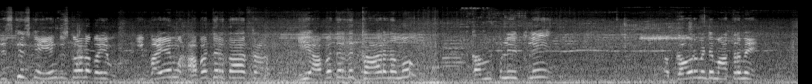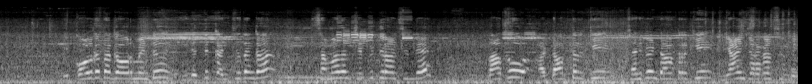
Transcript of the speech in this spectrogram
రిస్క్ తీసుకో ఏం తీసుకోవాలంటే భయం. ఈ భయం అభద్రత ఈ అభద్రత కారణము కంప్లీట్లీ గవర్నమెంట్ మాత్రమే. ఈ కోల్కతా గవర్నమెంట్ ఇది ఖచ్చితంగా సమాధానం చెప్పి తీరాల్సిందే నాకు ఆ డాక్టర్కి చనిపోయిన డాక్టర్కి న్యాయం జరగాల్సిందే.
